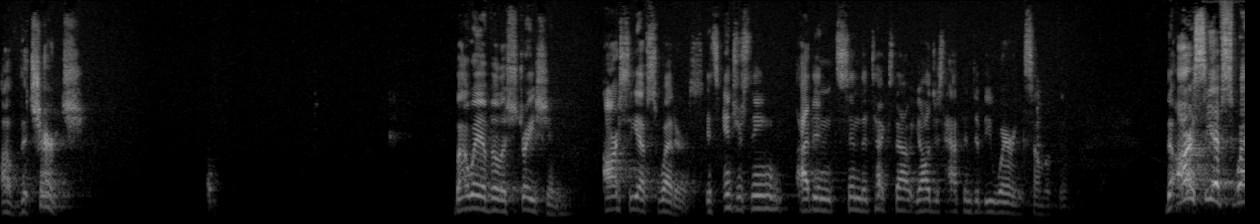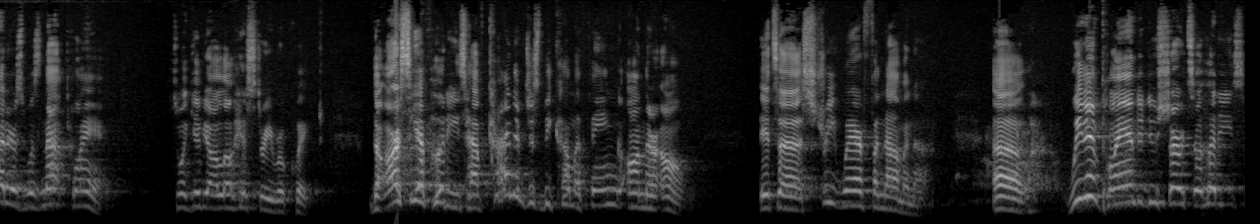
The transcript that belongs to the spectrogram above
of the church. By way of illustration, RCF sweaters. It's interesting. I didn't send the text out. Y'all just happened to be wearing some of them. The RCF sweaters was not planned. So I'm gonna give y'all a little history real quick. The RCF hoodies have kind of just become a thing on their own. It's a streetwear phenomenon. Uh, we didn't plan to do shirts or hoodies.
